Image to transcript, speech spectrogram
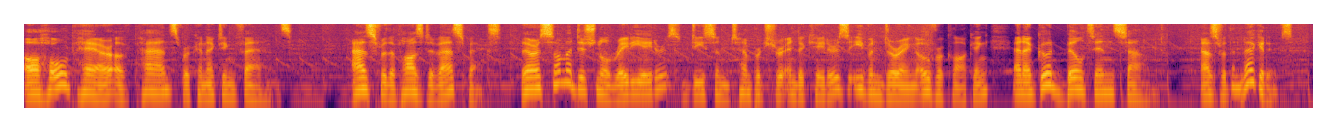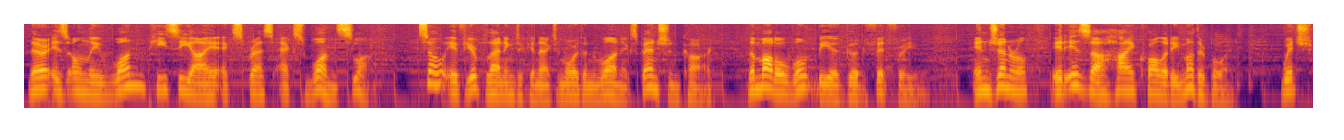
a whole pair of pads for connecting fans. As for the positive aspects, there are some additional radiators, decent temperature indicators even during overclocking, and a good built-in sound. As for the negatives, there is only one PCI Express X1 slot. So if you're planning to connect more than one expansion card, the model won't be a good fit for you. In general, it is a high-quality motherboard, which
